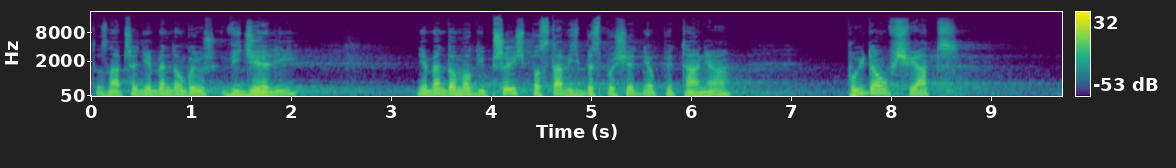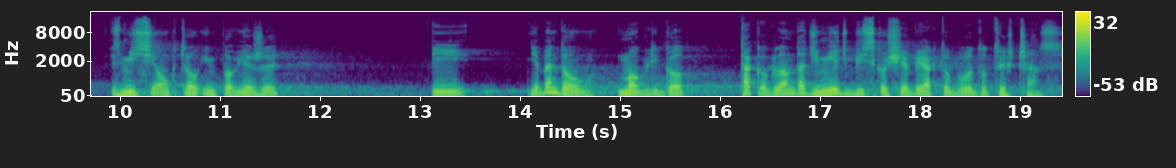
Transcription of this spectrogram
to znaczy nie będą go już widzieli, nie będą mogli przyjść, postawić bezpośrednio pytania, pójdą w świat z misją, którą im powierzy, i nie będą mogli go tak oglądać i mieć blisko siebie, jak to było dotychczas.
